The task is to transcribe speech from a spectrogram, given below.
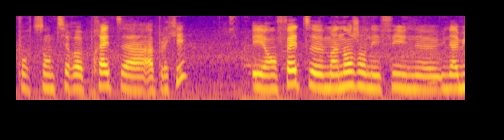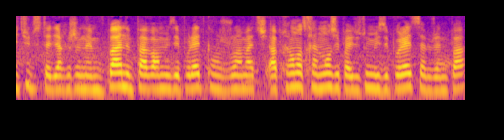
pour te sentir prête à, plaquer. Et en fait, maintenant, j'en ai fait une, une habitude, c'est-à-dire que je n'aime pas ne pas avoir mes épaulettes quand je joue un match. Après, en entraînement, j'ai pas du tout mes épaulettes, ça me gêne pas.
